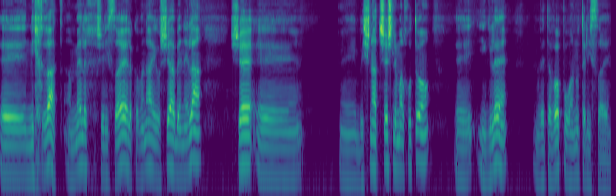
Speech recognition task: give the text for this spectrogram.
אה, נחרט, המלך של ישראל, הכוונה היא הושע בן אלה, שבשנת אה, אה, שש למלכותו אה, יגלה ותבוא פורענות על ישראל.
